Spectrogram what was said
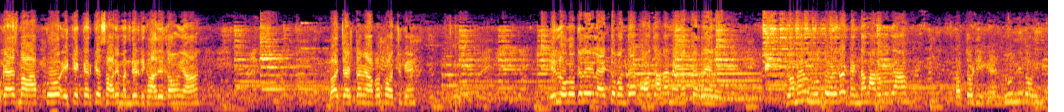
तो गैस मैं आपको एक एक करके सारे मंदिर दिखा देता हूँ यहाँ। बस जस्ट हम यहाँ पर पहुँच चुके हैं। इन लोगों के लिए एक लाइक तो बनता है, बहुत ज़्यादा मेहनत कर रहे हैं लोग। जो मैं रूल तोड़ेगा, डंडा मारोगे क्या आप? तब तो ठीक है रूल नहीं तोड़ेंगे।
